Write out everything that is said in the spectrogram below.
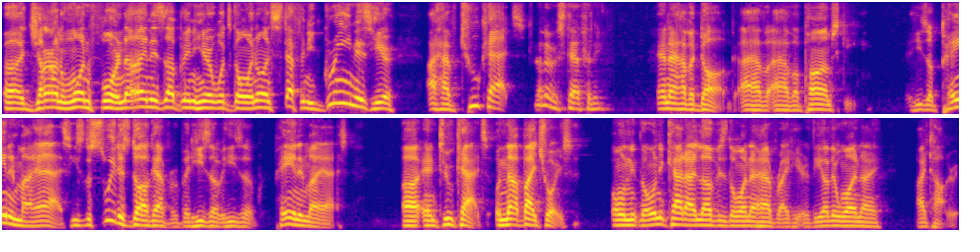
Uh, John 149 is up in here. What's going on? Stephanie Green is here. I have two cats Hello, Stephanie. and I have a dog. I have I have a Pomsky. He's a pain in my ass. He's the sweetest dog ever, but he's a he's a pain in my ass. Uh, and two cats, well, not by choice. Only the only cat I love is the one I have right here. The other one I I tolerate.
